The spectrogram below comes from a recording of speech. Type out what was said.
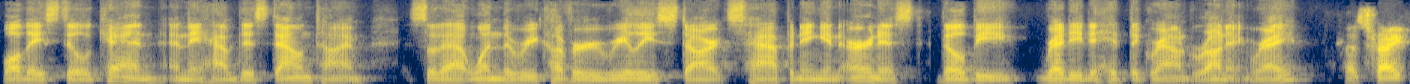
while they still can and they have this downtime so that when the recovery really starts happening in earnest, they'll be ready to hit the ground running, right? That's right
